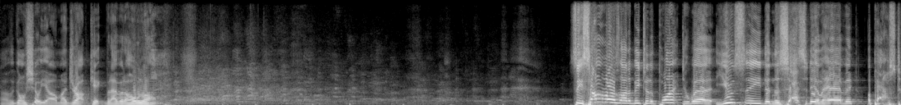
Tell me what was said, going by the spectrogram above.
I was going to show y'all my drop kick, but I better hold on. See, some of us ought to be to the point to where you see the necessity of having a pastor.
